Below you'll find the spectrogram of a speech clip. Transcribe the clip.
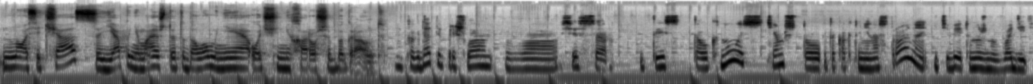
Но сейчас я понимаю, что это дало мне очень хороший бэкграунд. Когда ты пришла в СССР, ты столкнулась с тем, что это как-то не настроено, и тебе это нужно вводить?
